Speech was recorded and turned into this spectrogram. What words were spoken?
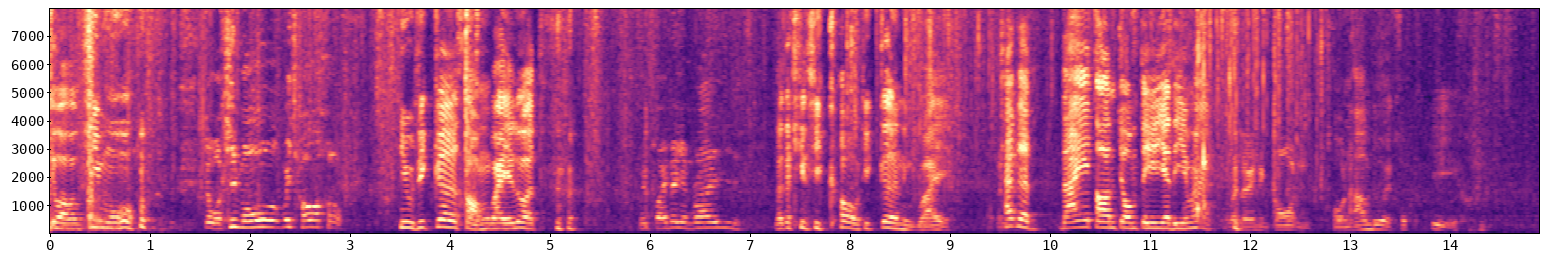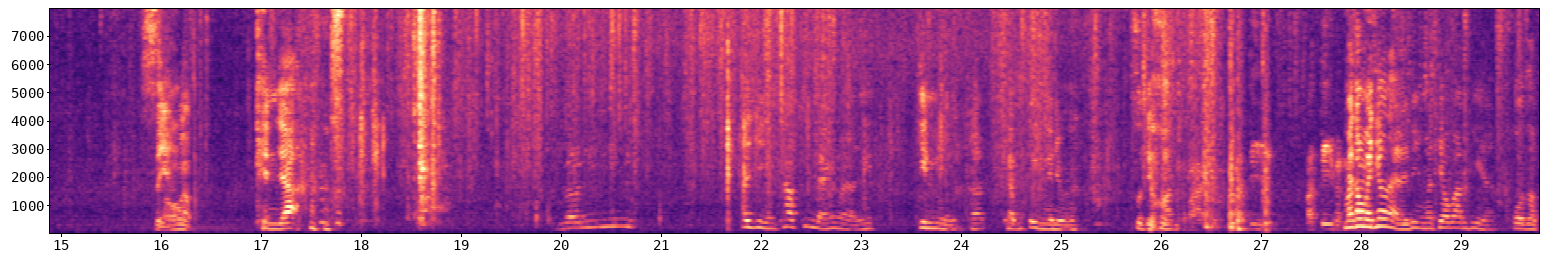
จั่วแบบขี้โมจัวขี้โมไม่ชอบฮิวทิกเกอร์สองใบรวด เป็นไปได้อย่างไรแล้วก็คิทิคอลทิกเกอร์หนึ่งใบถ้าเกิดได้ตอนโจมตีจะดีมาก เอาไปเลยหนึ่งก้อนขอน้ำด้วยครบพี่ เสียงแบบ เคนยะเนินไอ้ยิงข้าวขึ้นแบงค์มานี่กินหมูครับแคมปิ้งกันอยู่นะสุดยอดสบายปาร์ตี้ปาร์ตี้นไม่ต้องไปเที่ยวไหนเลยพี่มาเที่ยวบ้านพี่นะโคตรแบบ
